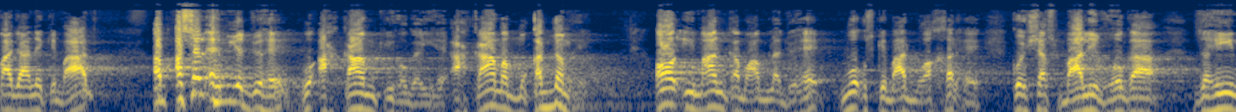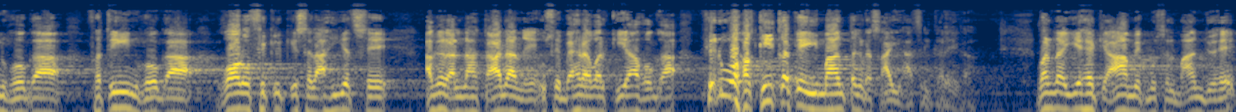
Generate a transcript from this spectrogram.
पा जाने के बाद, अब असल अहमियत जो है, वो अहकाम की हो गई है। अहकाम अब मुकदम है। और ईमान का मामला जो है, वो उसके बाद मुअखर है। कोई शख्स बालिग होगा, जहीन होगा, फतीन होगा, गौर व फ़िक्र की सलाहियत से अगर अल्लाह ताला ने उसे बहरावर किया होगा, फिर वो हकीकत ईमान तक रसाई हासिल करेगा। वरना यह है कि आम एक मुसलमान जो है,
